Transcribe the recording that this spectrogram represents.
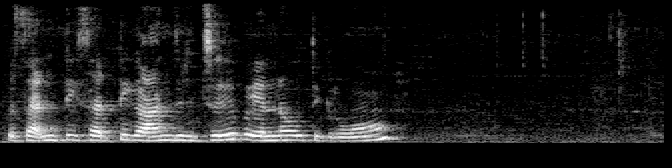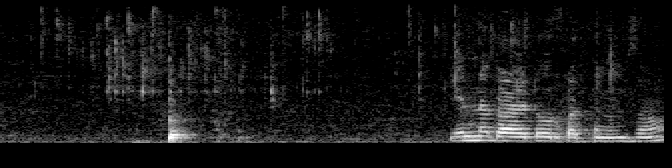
இப்போ சட்டி சட்டி காஞ்சிருச்சு. இப்போ எண்ணெய் ஊற்றிக்கிருவோம் எண்ணெய் காயட்டும் ஒரு பத்து நிமிஷம்.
